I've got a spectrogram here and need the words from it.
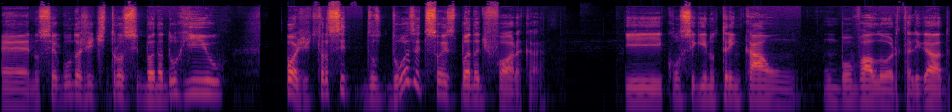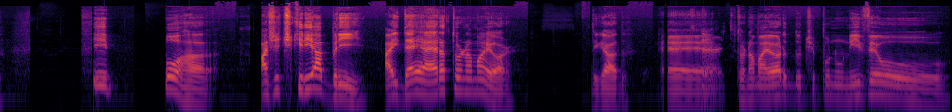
É, no segundo a gente trouxe banda do Rio. Pô, a gente trouxe du- duas edições banda de fora, cara. E conseguindo trincar um, um bom valor, tá ligado? E, porra, a gente queria abrir. A ideia era tornar maior. Ligado? É, tornar maior do tipo no nível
